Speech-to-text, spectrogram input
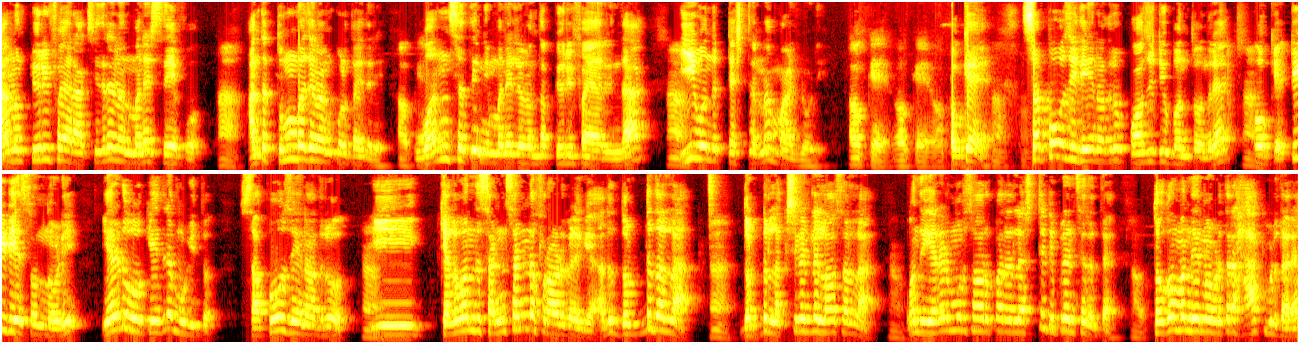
ನಾನು ಪ್ಯೂರಿಫೈಯರ್ ಹಾಕ್ಸಿದ್ರೆ ನನ್ನ ಮನೆ ಸೇಫ್ ಅಂತ ತುಂಬಾ ಜನ ಅನ್ಕೊಳ್ತಾ ಇದ್ರಿ ಒಂದ್ಸತಿ ಒಂದ್ ಸತಿ ನಿಮ್ ಮನೇಲಿರುವಂತ ಪ್ಯೂರಿಫೈಯರ್ ಇಂದ ಈ ಒಂದು ಟೆಸ್ಟ್ ಅನ್ನ ಮಾಡಿ ನೋಡಿ. Okay okay okay. ಸಪೋಸ್ ಇದೇನಾದ್ರೂ ಪಾಸಿಟಿವ್ ಬಂತು ಅಂದ್ರೆ ಓಕೆ ಟಿ ಡಿ ಎಸ್ ಒಂದ್ ನೋಡಿ ಎರಡು ಓಕೆ ಇದ್ರೆ ಮುಗೀತು. ಸಪೋಸ್ ಏನಾದ್ರೂ ಈ ಕೆಲವೊಂದು ಸಣ್ಣ ಸಣ್ಣ ಫ್ರಾಡ್ ಗಳಿಗೆ ಅದು ದೊಡ್ಡದಲ್ಲ ದೊಡ್ಡ ಲಕ್ಷ ಗಂಟೆ ಲಾಸ್ ಅಲ್ಲ. ಒಂದು ಎರಡ್ ಮೂರ್ ಸಾವಿರ ರೂಪಾಯಿ ಅಷ್ಟೇ ಡಿಫ್ರೆನ್ಸ್ ಇರುತ್ತೆ. ತಗೊಂಬಂದ್ ಏನ್ ಮಾಡ್ಬಿಡ್ತಾರೆ? ಹಾಕ್ಬಿಡ್ತಾರೆ.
